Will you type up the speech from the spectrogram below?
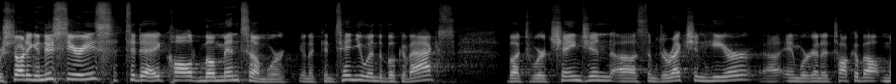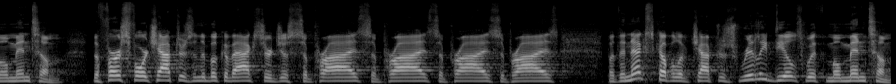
We're starting a new series today called Momentum. We're going to continue in the book of Acts, but we're changing uh, some direction here, uh, and we're going to talk about momentum. The first four chapters in the book of Acts are just surprise, surprise, surprise, surprise. But the next couple of chapters really deals with momentum,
